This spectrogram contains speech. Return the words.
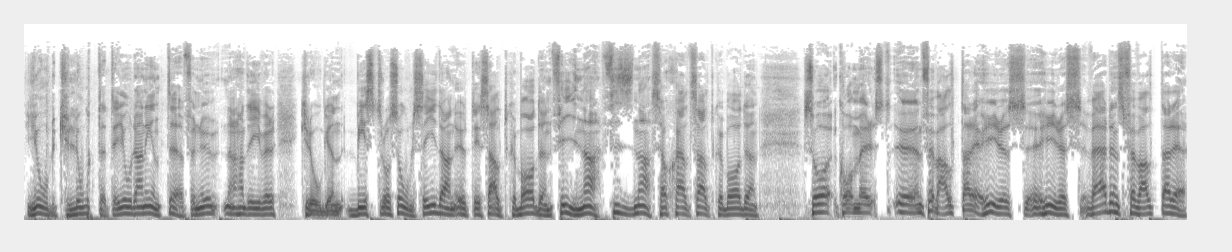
jordklotet. Det gjorde han inte, för nu när han driver krogen Bistro Solsidan ute i Saltsjöbaden, fina, fina Saltsjöbaden, så kommer eh, en förvaltare, hyres, eh, hyresvärdens förvaltare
